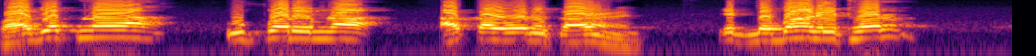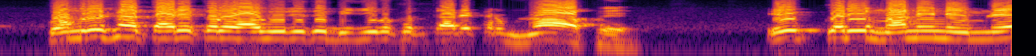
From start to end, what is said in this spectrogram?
ભાજપના ઉપર એમના આકાઓને કારણે. એક દબાણ હેઠળ કોંગ્રેસના કાર્યકરો આવી રીતે બીજી વખત કાર્યક્રમ ના આપે. એ કરી માનીને એમને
